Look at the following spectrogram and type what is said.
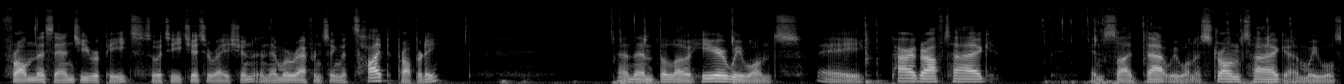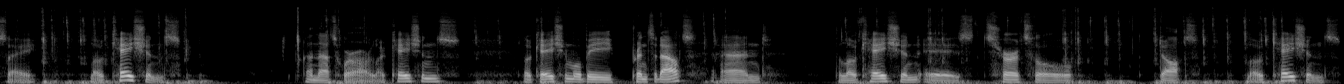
from this ng repeat, so it's each iteration, and then we're referencing the type property. And then below here we want a paragraph tag, Inside that we want a strong tag and we will say locations. And that's where our locations location will be printed out and the location is turtle dot locations.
